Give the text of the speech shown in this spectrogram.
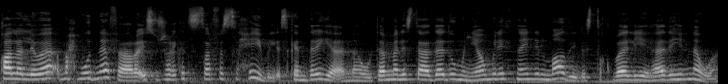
قال اللواء محمود نافع رئيس شركة الصرف الصحي بالإسكندرية أنه تم الاستعداد من يوم الاثنين الماضي لاستقبال هذه النوة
